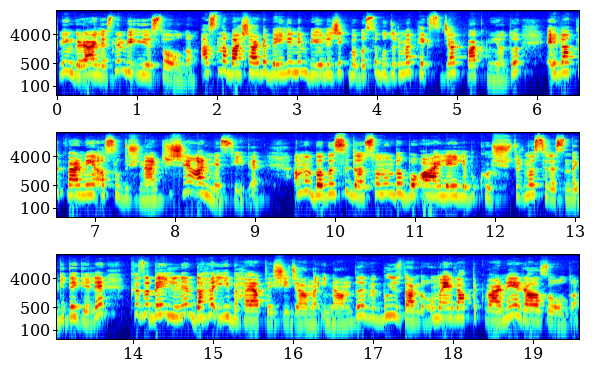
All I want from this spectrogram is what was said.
Winger ailesinin bir üyesi oldu. Aslında başlarda Bailey'nin biyolojik babası bu duruma pek sıcak bakmıyordu. Evlatlık vermeyi asıl düşünen kişi annesiydi. Ama babası da sonunda bu aileyle bu koşuşturma sırasında gide gele kıza Bailey'nin daha iyi bir hayat yaşayacağına inandı ve bu yüzden de ona evlatlık vermeye razı oldu.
